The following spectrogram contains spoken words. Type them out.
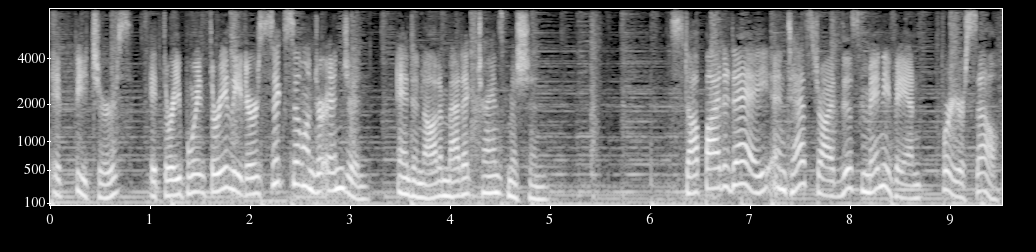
It features a 3.3-liter six-cylinder engine and an automatic transmission. Stop by today and test drive this minivan for yourself.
